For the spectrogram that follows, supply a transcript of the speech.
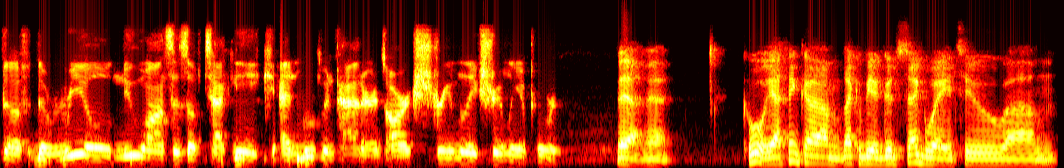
the the real nuances of technique and movement patterns are extremely extremely important. Yeah, man. Cool. Yeah, I think um, that could be a good segue to um,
